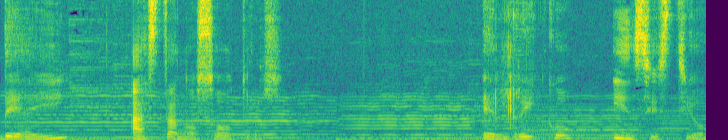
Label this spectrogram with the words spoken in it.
de ahí hasta nosotros. El rico insistió,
